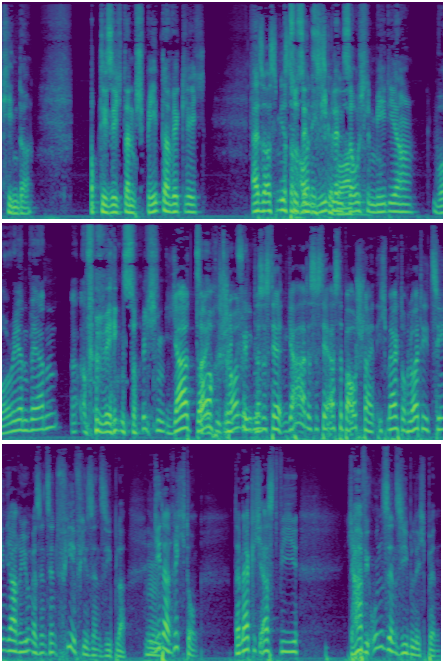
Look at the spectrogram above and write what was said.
Kinder. Ob die sich dann später wirklich Also aus mir ist zu doch auch nichts sensiblen. Social Media Warrior werden, wegen solchen. Ja, doch, schon. Das ist der, ja, das ist der erste Baustein. Ich merke doch, Leute, die zehn Jahre jünger sind, sind viel, viel sensibler. Hm. In jeder Richtung. Da merke ich erst, wie, ja, wie unsensibel ich bin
